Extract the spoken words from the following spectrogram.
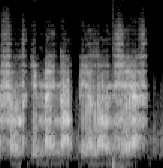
careful. You may not be alone here.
